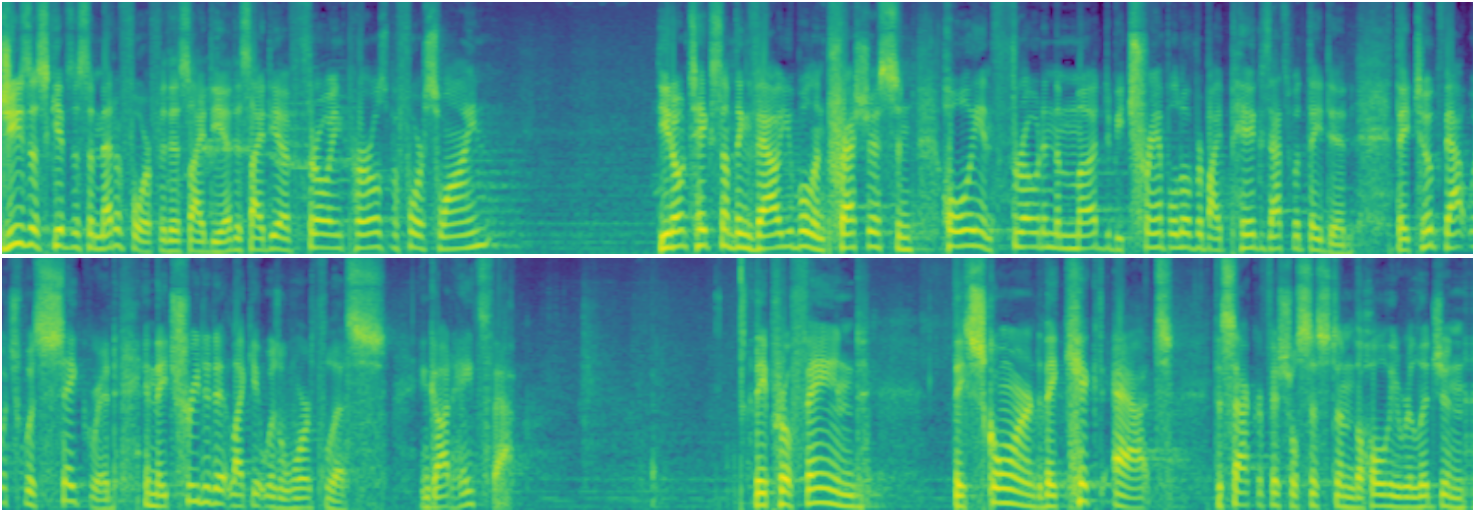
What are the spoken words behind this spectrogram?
Jesus gives us a metaphor for this idea this idea of throwing pearls before swine. You don't take something valuable and precious and holy and throw it in the mud to be trampled over by pigs. That's what they did. They took that which was sacred and they treated it like it was worthless. And God hates that. They profaned, they scorned, they kicked at the sacrificial system, the holy religion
